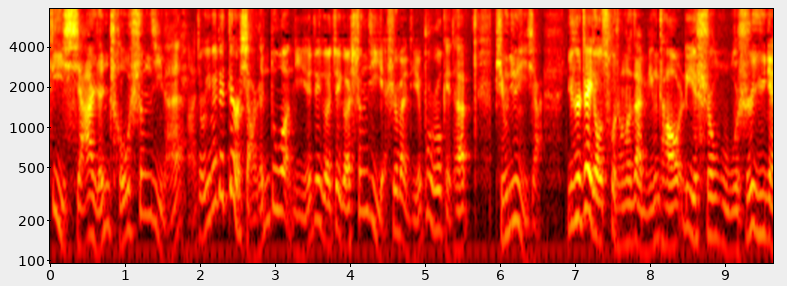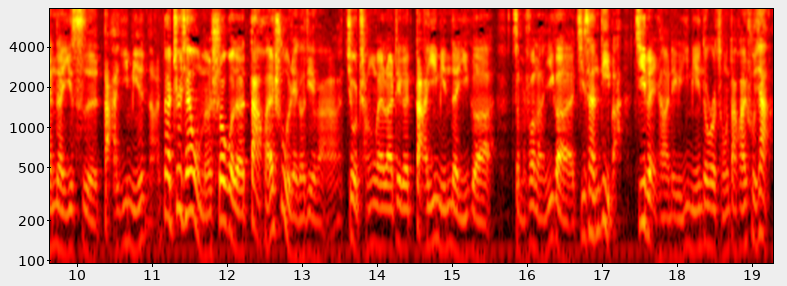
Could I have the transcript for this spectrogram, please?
地狭人稠生计难啊，就是因为这地儿小人多，你这个这个生计也是问题，不如给它平均一下。于是这就促成了在明朝历时五十余年的一次大移民啊。那之前我们说过的大槐树这个地方啊，就成为了这个大移民的一个怎么说呢？一个集散地吧。基本上这个移民都是从大槐树下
